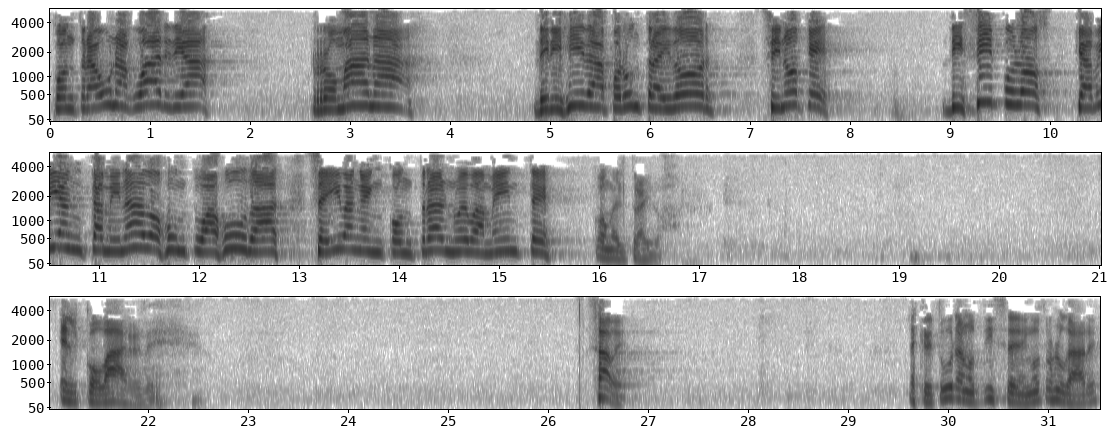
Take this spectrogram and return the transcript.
contra una guardia romana dirigida por un traidor, sino que discípulos que habían caminado junto a Judas se iban a encontrar nuevamente con el traidor. El cobarde. ¿Sabe? La escritura nos dice en otros lugares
